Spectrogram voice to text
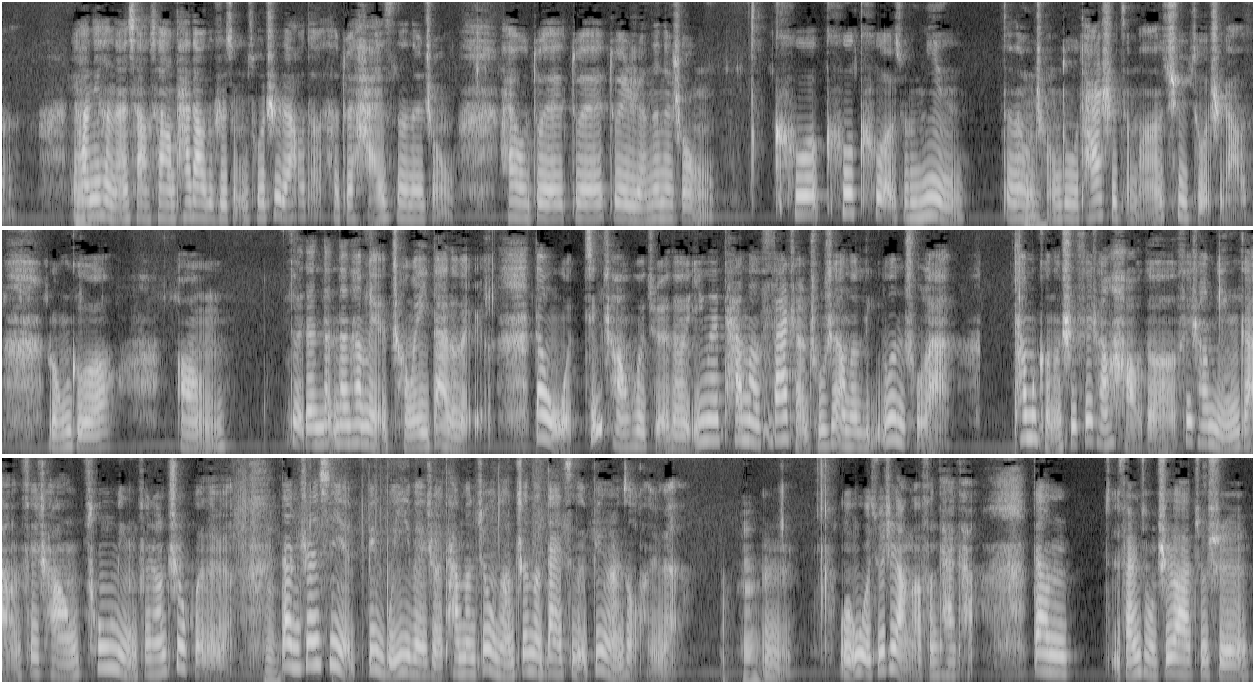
然后你很难想象他到底是怎么做治疗的，他对孩子的那种，还有对对对人的那种苛苛刻，就 mean 的那种程度，他是怎么去做治疗的？荣格，嗯，对，但但但他们也成为一代的伟人。但我经常会觉得，因为他们发展出这样的理论出来，他们可能是非常好的、非常敏感、非常聪明、非常智慧的人，但真心也并不意味着他们就能真的带自己的病人走很远。嗯嗯，我我觉得这两个要分开看，但反正总之啊，就是，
